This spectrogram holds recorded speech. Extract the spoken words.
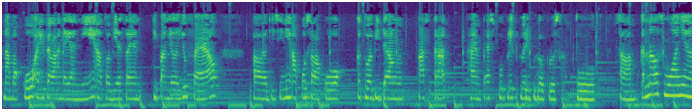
namaku Ayuvela Handayani atau biasa yang dipanggil Yuvel. Uh, di sini aku selaku Ketua Bidang Kastrat HMPS Publik 2021. Salam kenal semuanya.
